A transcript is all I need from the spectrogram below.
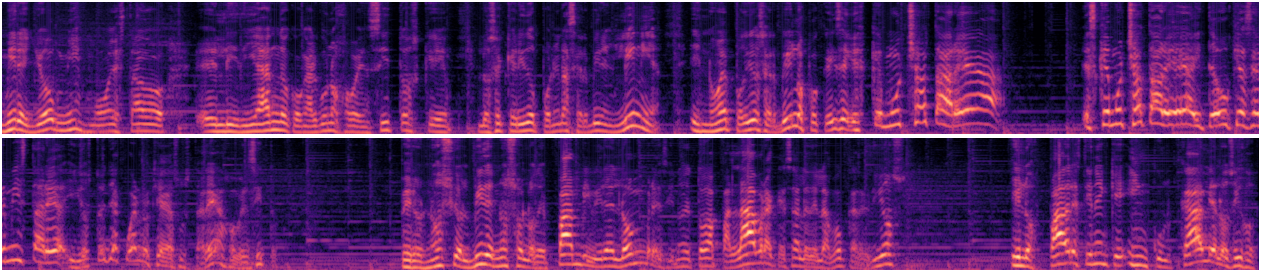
mire, yo mismo he estado eh, lidiando con algunos jovencitos que los he querido poner a servir en línea y no he podido servirlos porque dicen, es que mucha tarea, es que mucha tarea y tengo que hacer mis tareas. Y yo estoy de acuerdo que haga sus tareas, jovencito. Pero no se olvide no solo de pan vivirá el hombre, sino de toda palabra que sale de la boca de Dios. Y los padres tienen que inculcarle a los hijos,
